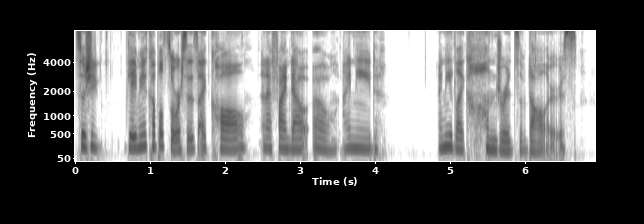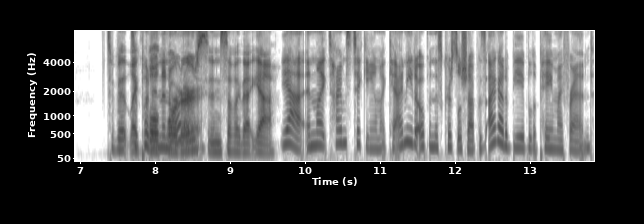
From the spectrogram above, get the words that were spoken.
so she gave me a couple sources. I call and I find out, oh, I need, I need like hundreds of dollars. To bit like put bulk in an order. orders and stuff like that. Yeah. Yeah, and like time's ticking. I'm like, okay, I need to open this crystal shop because I got to be able to pay my friend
